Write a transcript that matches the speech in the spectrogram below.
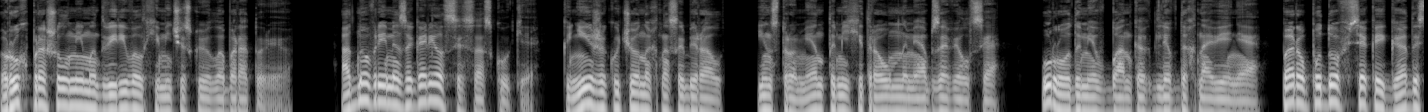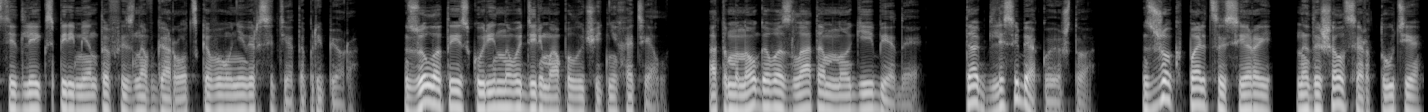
Рух прошел мимо двери в алхимическую лабораторию. Одно время загорелся со скуки, книжек ученых насобирал, инструментами хитроумными обзавелся, уродами в банках для вдохновения, пару пудов всякой гадости для экспериментов из Новгородского университета припер. Золото из куриного дерьма получить не хотел. От многого злата многие беды. Так для себя кое-что. Сжег пальцы серой, надышался ртути,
